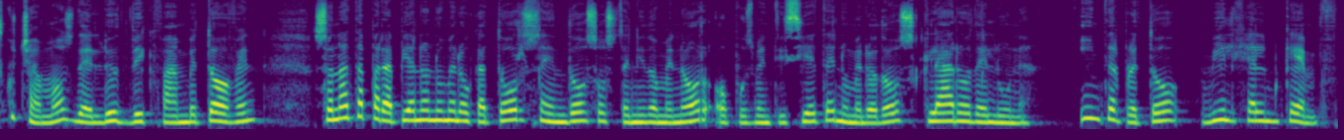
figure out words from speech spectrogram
Escuchamos de Ludwig van Beethoven, sonata para piano número 14 en do sostenido menor, opus 27, número 2, claro de luna. Interpretó Wilhelm Kempf.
